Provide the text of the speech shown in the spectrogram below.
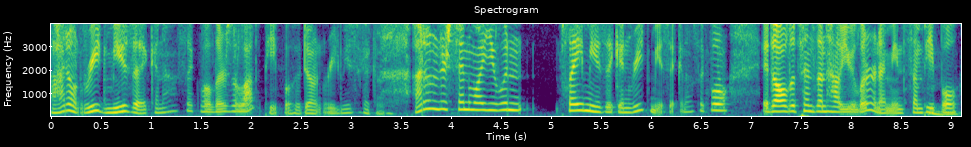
I don't read music. And I was like, well, there's a lot of people who don't read music. Like, I don't understand why you wouldn't play music and read music. And I was like, well, it all depends on how you learn. I mean, some people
